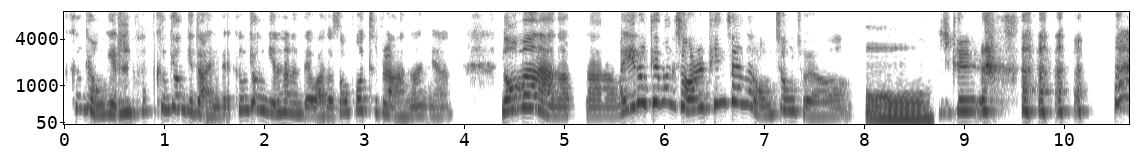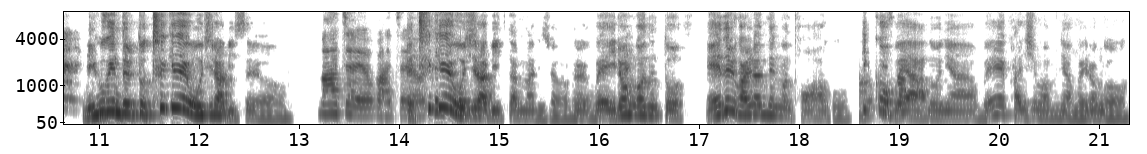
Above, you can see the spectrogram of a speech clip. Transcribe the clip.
큰 경기를, 큰 경기도 아닌데 큰 경기를 하는데 와서 서포트를 안 하냐. 너만 안 왔다. 막 이렇게 막 저를 핀잔을 엄청 줘요. 어, 그, 미국인들 또 특유의 오지랖이 있어요. 맞아요, 맞아요. 네, 특유의 근데 오지랖이 있단 말이죠. 왜 이런 거는 또 애들 관련된 건 더 하고, 어, 픽업 왜 그래서 안 오냐, 왜 관심 없냐, 뭐 이런 거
